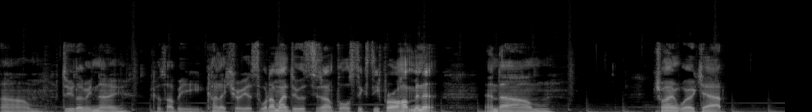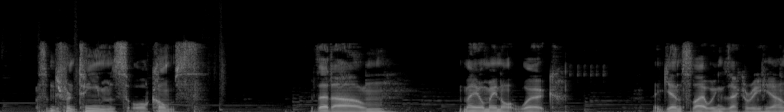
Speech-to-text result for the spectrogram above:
um, do let me know because I'll be kind of curious. What I might do is sit on floor 60 for a hot minute and um, try and work out some different teams or comps that um, may or may not work against Lightwing Zachary here.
